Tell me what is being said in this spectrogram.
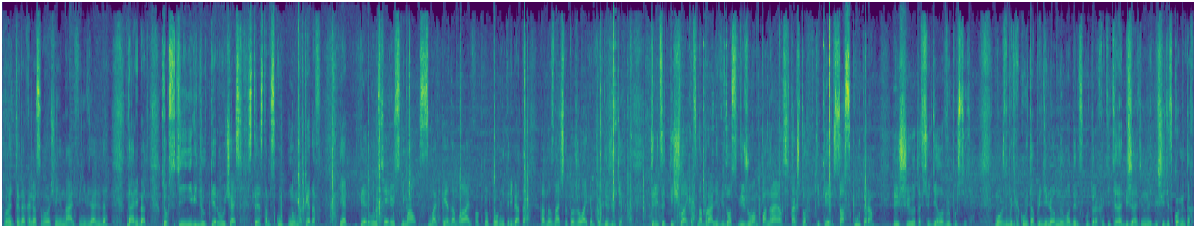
Вроде тогда колеса мы вообще не на Альфе не взяли, да? Да, ребят, кто, кстати, не видел первую часть с тестом скут, ну, мопедов, я первую серию снимал с мопедом Альфа. Кто помнит, ребята, однозначно тоже лайком поддержите. 30 тысяч лайков набрали, видос, вижу, вам понравился. Так что теперь со скутером решил это все дело выпустить. Может быть, какую-то определенную модель скутера хотите, обязательно напишите в комментах.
